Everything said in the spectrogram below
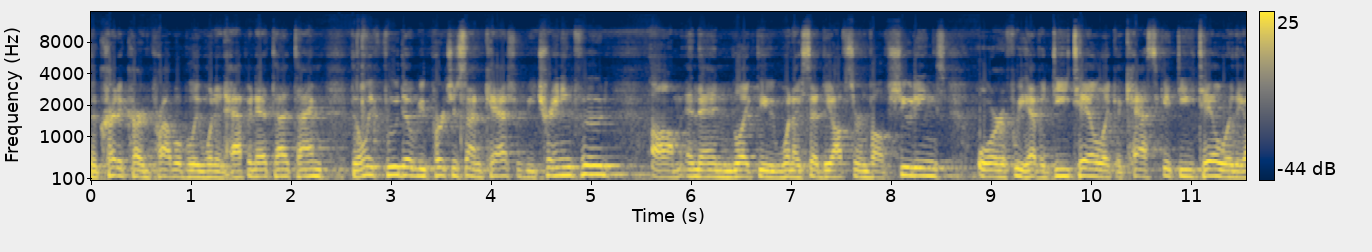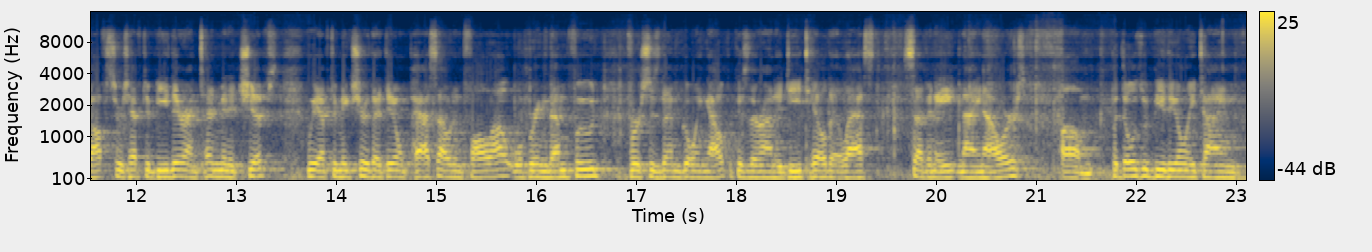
the credit card probably wouldn't happen at that time. The only food that would be purchased on cash would be training food, um, and then like the, when I said the officer-involved shootings, or if we have a detail, like a casket detail, where the officers have to be there on 10-minute shifts, we have to make sure that they don't pass out and fall out, we'll bring them food versus them going out because they're on a detail that lasts seven, eight, nine hours. Um, But those would be the only time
